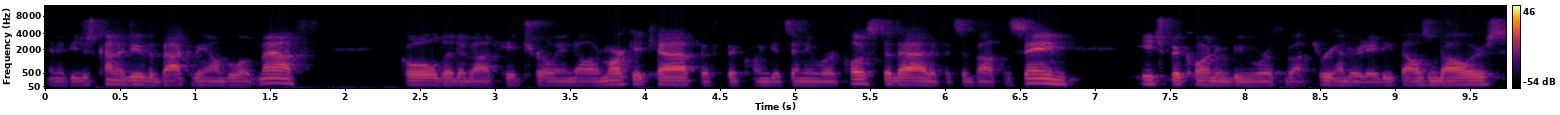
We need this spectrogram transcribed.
And if you just kind of do the back of the envelope math, gold at about $8 trillion market cap, if Bitcoin gets anywhere close to that, if it's about the same, each Bitcoin would be worth about $380,000.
